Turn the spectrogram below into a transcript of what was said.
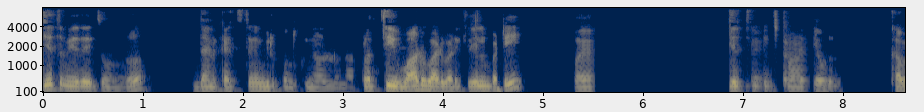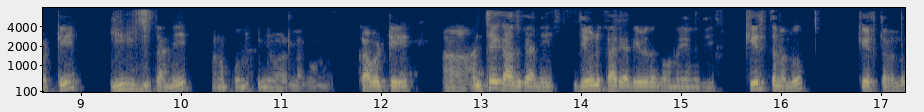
జీతం ఏదైతే ఉందో దాన్ని ఖచ్చితంగా మీరు పొందుకునే వాళ్ళు ఉన్నారు. ప్రతి వాడు వాడి వాడి క్రియలను బట్టి దేవుడు. కాబట్టి ఈ జీతాన్ని మనం పొందుకునే వాళ్ళలాగా ఉన్నాం. కాబట్టి అంతేకాదు కానీ దేవుని కార్యాలు ఏ విధంగా ఉన్నాయనేది కీర్తనలు కీర్తనలు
